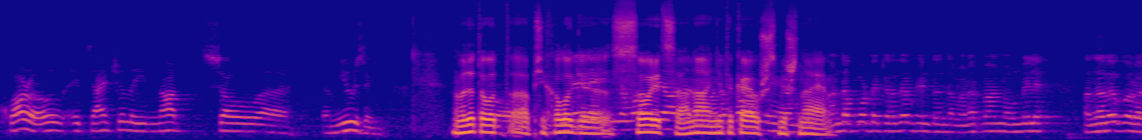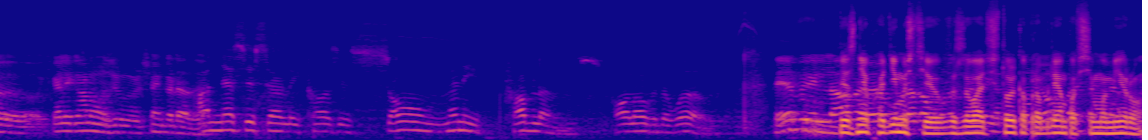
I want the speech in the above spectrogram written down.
quarrel, it's actually not so uh, amusing. Но вот эта вот а, психология ссориться, она не такая уж смешная. Без необходимости вызывать столько проблем по всему миру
